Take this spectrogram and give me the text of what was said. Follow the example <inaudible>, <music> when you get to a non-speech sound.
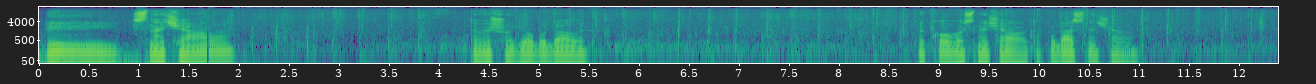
<gasps> Сначала. Та ви що, йобу дали? Такого сначала, то куди сначала?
